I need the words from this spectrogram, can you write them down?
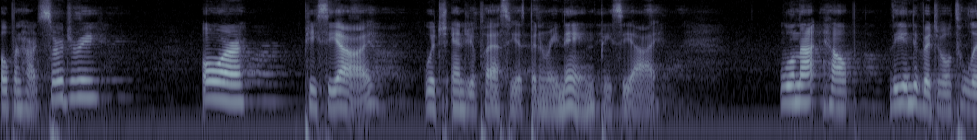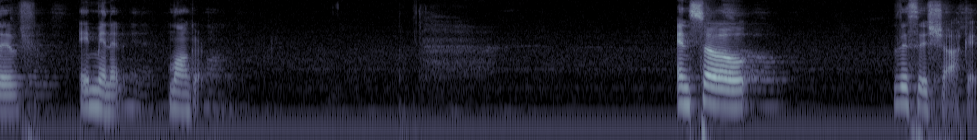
open heart surgery, or PCI, which angioplasty has been renamed PCI, will not help the individual to live a minute longer. And so this is shocking.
